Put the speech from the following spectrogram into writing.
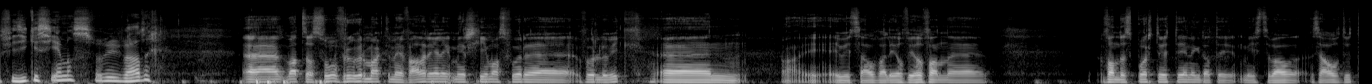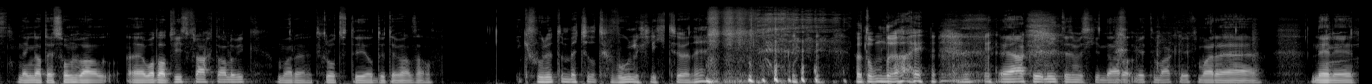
fysieke schema's voor uw vader? Eh, wat was zo, vroeger maakte mijn vader eigenlijk meer schema's voor, eh voor Loïc. Ah, hij, hij weet zelf wel heel veel van, eh, van de sport uiteindelijk, dat hij het meeste wel zelf doet. Ik denk dat hij soms wel wat advies vraagt aan Loïc, maar het grootste deel doet hij wel zelf. Ik voel het een beetje dat gevoelig ligt zo, hè? het omdraaien. ja, ik weet niet, het is misschien daar dat het mee te maken heeft, maar nee, nee, het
